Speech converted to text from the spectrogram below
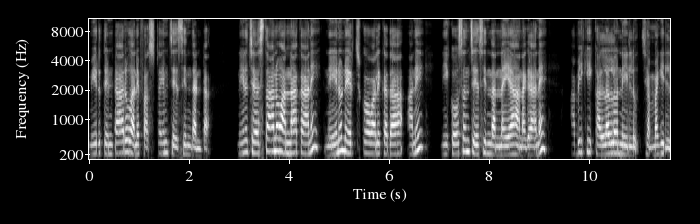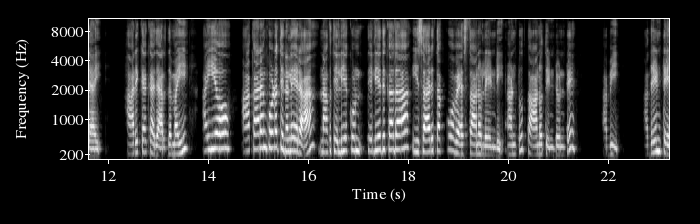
మీరు తింటారు అని ఫస్ట్ టైం చేసిందంట. నేను చేస్తాను అన్నా కానీ నేను నేర్చుకోవాలి కదా అని నీకోసం చేసిందన్నయ్య అనగానే అభికి కళ్ళల్లో నీళ్ళు చెమ్మగిల్లాయి. హారికకి అది అర్థమయ్యి అయ్యో ఆకారం కూడా తినలేరా? నాకు తెలియకు తెలియదు కదా ఈసారి తక్కువ వేస్తాను లేండి అంటూ తాను తింటుంటే అభి అదేంటే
